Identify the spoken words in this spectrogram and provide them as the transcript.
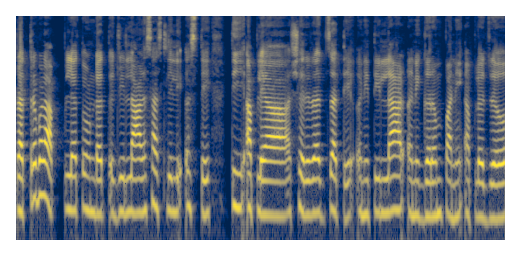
रात्रभर आपल्या तोंडात जी लाळ साचलेली असते ती आपल्या शरीरात जाते आणि ती लाळ आणि गरम पाणी आपलं ज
